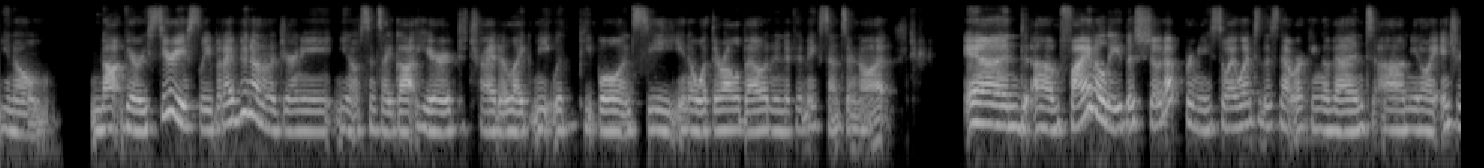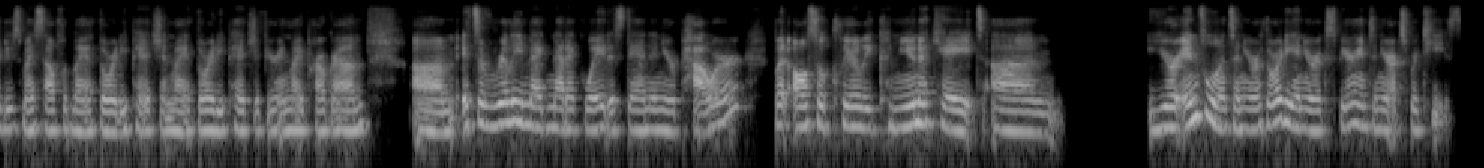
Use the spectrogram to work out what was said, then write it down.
you know not very seriously but i've been on a journey you know since i got here to try to like meet with people and see you know what they're all about and if it makes sense or not and um, finally this showed up for me. So i went to this networking event. Um, you know i introduced myself with my authority pitch and my authority pitch if you're in my program. Um, it's a really magnetic way to stand in your power but also clearly communicate um, your influence and your authority and your experience and your expertise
